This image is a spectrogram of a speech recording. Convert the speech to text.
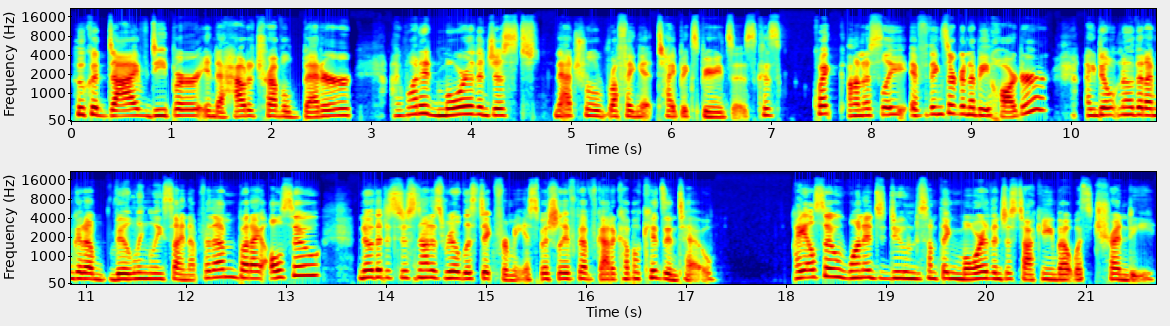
who could dive deeper into how to travel better. I wanted more than just natural roughing it type experiences because quite honestly, if things are going to be harder, I don't know that I'm going to willingly sign up for them. But I also know that it's just not as realistic for me, especially if I've got a couple kids in tow. I also wanted to do something more than just talking about what's trendy.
